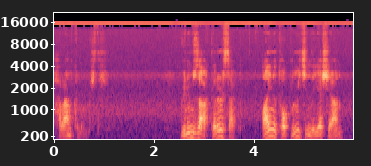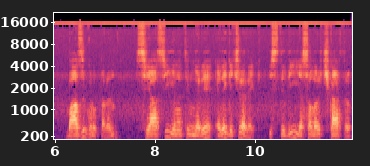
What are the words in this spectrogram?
haram kılınmıştır. Günümüze aktarırsak, aynı toplum içinde yaşayan bazı grupların siyasi yönetimleri ele geçirerek istediği yasaları çıkartıp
